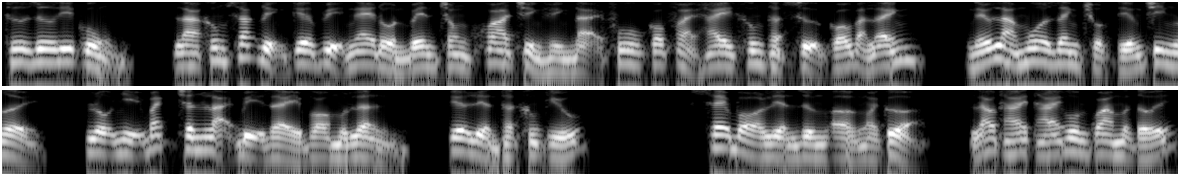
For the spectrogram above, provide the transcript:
Thư dư đi cùng, là không xác định kia vị nghe đồn bên trong khoa chỉnh hình đại phu có phải hay không thật sự có bản lãnh, nếu là mua danh chuộc tiếng chi người, lộ nhị bách chân lại bị giày vò một lần, kia liền thật không cứu xe bò liền dừng ở ngoài cửa lão thái thái hôm qua mới tới.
